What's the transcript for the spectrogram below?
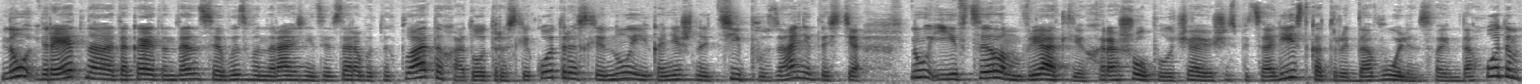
Ну, вероятно, такая тенденция вызвана разницей в заработных платах от отрасли к отрасли, ну и, конечно, типу занятости. Ну и в целом вряд ли хорошо получающий специалист, который доволен своим доходом,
